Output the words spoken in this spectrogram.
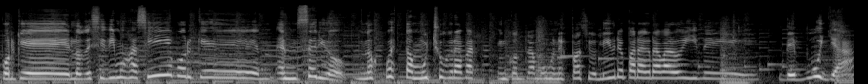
Porque lo decidimos así, porque en serio, nos cuesta mucho grabar. Encontramos un espacio libre para grabar hoy de, de bulla,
